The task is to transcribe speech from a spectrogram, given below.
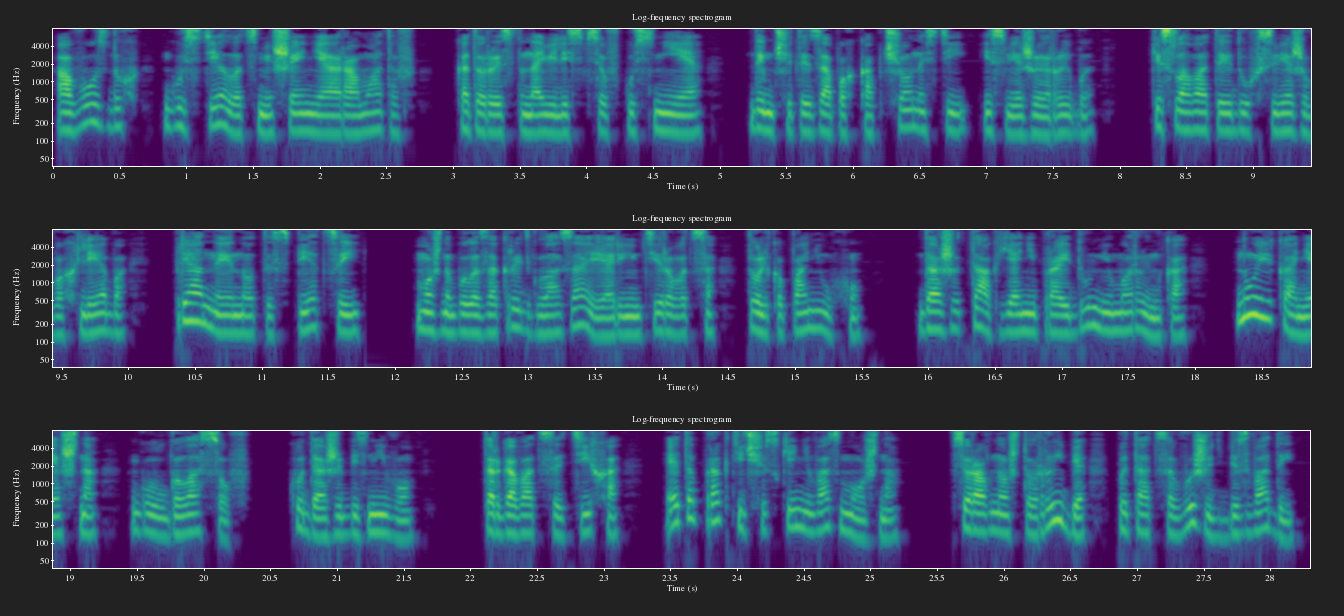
а воздух густел от смешения ароматов, которые становились все вкуснее, дымчатый запах копченостей и свежей рыбы, кисловатый дух свежего хлеба, пряные ноты специй. Можно было закрыть глаза и ориентироваться только по нюху. Даже так я не пройду мимо рынка. Ну и, конечно, гул голосов. Куда же без него? Торговаться тихо — это практически невозможно. Все равно, что рыбе пытаться выжить без воды —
